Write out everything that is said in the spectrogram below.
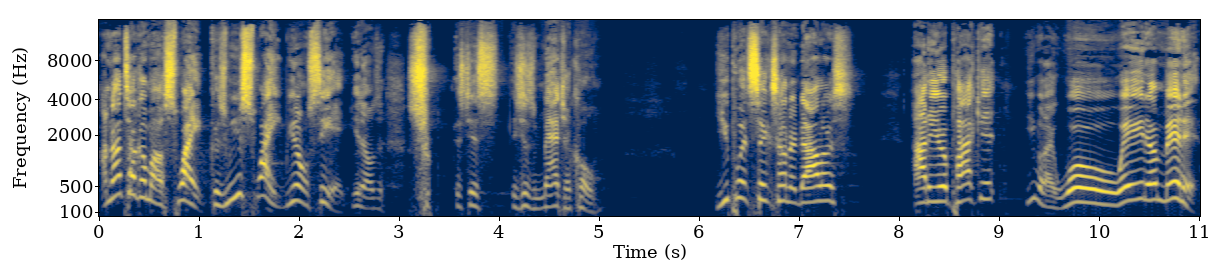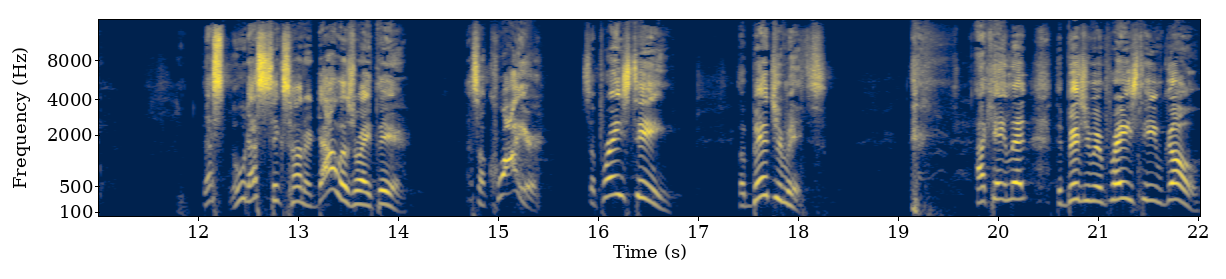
I'm not talking about swipe, because when you swipe, you don't see it. You know, it's just it's just magical. You put $600 out of your pocket, you be like, whoa, wait a minute. That's, oh, that's $600 right there. That's a choir. It's a praise team of Benjamins. I can't let the Benjamin praise team go.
